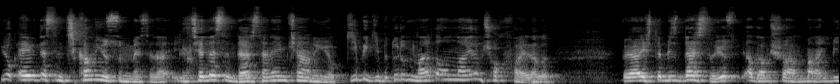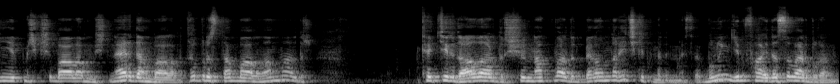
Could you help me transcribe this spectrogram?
Yok evdesin çıkamıyorsun mesela. ilçedesin dershane imkanın yok gibi gibi durumlarda online'ım çok faydalı. Veya işte biz ders veriyoruz. Adam şu an bana 1070 kişi bağlanmış. Nereden bağlandı? Kıbrıs'tan bağlanan vardır. Tekirdağ vardır, Şırnak vardır. Ben onlara hiç gitmedim mesela. Bunun gibi faydası var buranın.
